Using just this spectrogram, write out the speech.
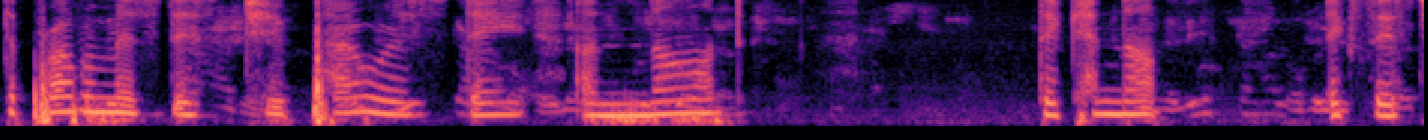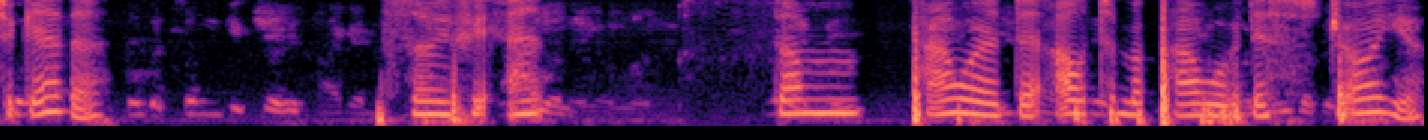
The problem is these two powers, they are not, they cannot exist together. So if you add some power, the ultimate power will destroy you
